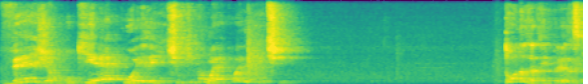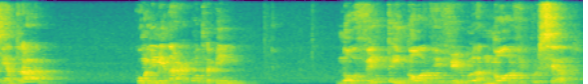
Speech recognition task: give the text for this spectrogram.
Vejam o que é coerente e o que não é coerente. Todas as empresas que entraram com liminar contra mim, 99,9%,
